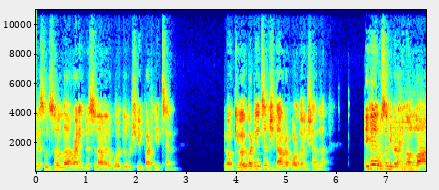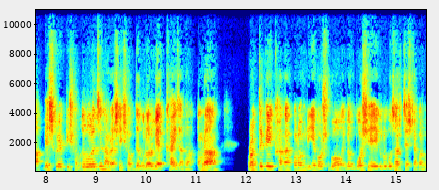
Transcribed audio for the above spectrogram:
রসুল সাল্লাহ আলিমের উপর দুরুশরীফ পাঠিয়েছেন। এবং কীভাবে পাঠিয়েছেন সেটা আমরা পড়ব ইনশাল্লাহ এখানে মুসানিব রাহিমাল্লাহ বেশ কয়েকটি শব্দ বলেছেন, আমরা সেই শব্দগুলোর ব্যাখ্যায় যাব। আমরা প্রত্যেকেই খাতা কলম নিয়ে বসবো এবং বসে এগুলো বোঝার চেষ্টা করব।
